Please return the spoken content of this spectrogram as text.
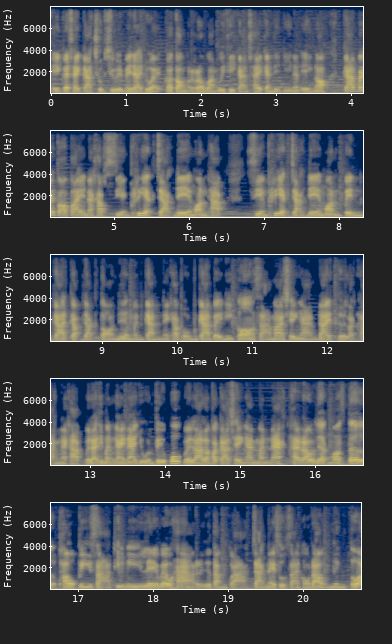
เองก็ใช้การ์ดชุบชีวิตไม่ได้ด้วย ก็ต้องรระวังวิธีการใช้กันดีๆ นั่นเองเนาะการ์ดใบต่อไปนะครับเสียงเพรียกจากเดมอนครับเสียงเพรียกจากเดมอนเป็นการ์ดกับดักต่อเนื่องเหมือนกันนะครับผมการ์ดใบนี้ก็สามารถใช้งานได้เทอละครั้งนะครับเวลาที่มันไงหน้าอยู่บนฟิลปุ๊บเวลาเราประกาศใช้งานมันนะให้เราเลือกมอนสเตอร์เผ่าปีศาจที่มีเลเวล5หรือต่ำกว่า จากในสุสานของเรา 1 ตัว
